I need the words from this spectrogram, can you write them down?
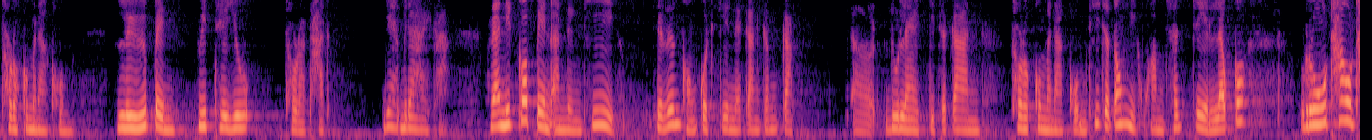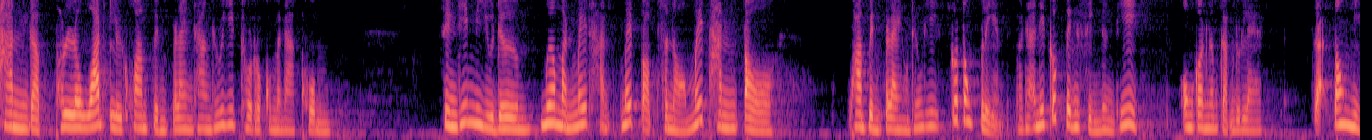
โทรคมนาคม หรือเป็น วิทยุโทรทัศน์ แยกไม่ได้ค่ะ เพราะนั้นนี้ก็เป็นอันหนึ่งที่เป็นเรื่องของกฎเกณฑ์ในการกำกับดูแลกิจการโทรคมนาคมที่จะต้องมีความชัดเจน แล้วก็รู้เท่าทันกับพลวัตหรือความเปลี่ยนแปลงทางเทคโนโลยีโทรคมนาคม สิ่งที่มีอยู่เดิมเมื่อมันไม่ทันไม่ตอบสนองไม่ทันต่อความเปลี่ยนแปลงของเทคโนโลยีก็ต้องเปลี่ยนเพราะนั้นอันนี้ก็เป็นสิ่งหนึ่งที่องค์กรกำกับดูแลจะต้องมี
